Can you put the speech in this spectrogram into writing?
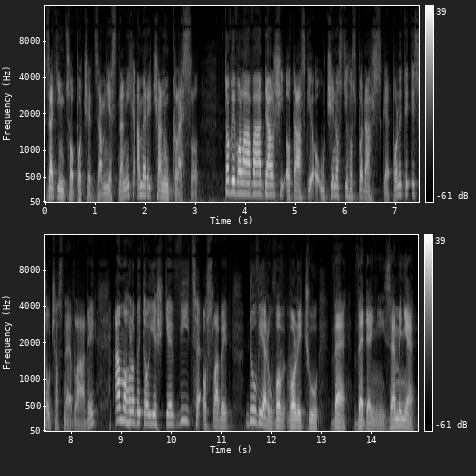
zatímco počet zaměstnaných Američanů klesl. To vyvolává další otázky o účinnosti hospodářské politiky současné vlády a mohlo by to ještě více oslabit důvěru voličů ve vedení země.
